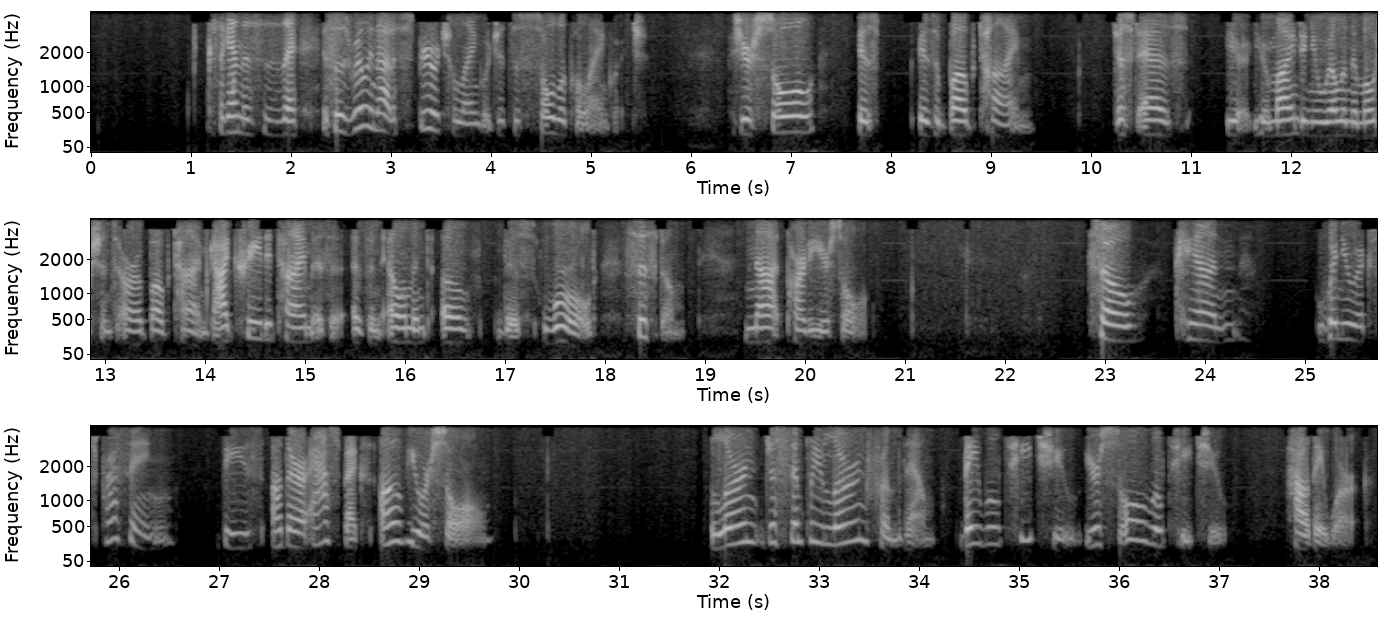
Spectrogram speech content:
Because again, this is a this is really not a spiritual language. It's a soulical language. Because your soul is is above time, just as your, your mind and your will and emotions are above time. God created time as, a, as an element of this world system, not part of your soul. So can, when you're expressing these other aspects of your soul, learn, just simply learn from them. They will teach you. Your soul will teach you how they work.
